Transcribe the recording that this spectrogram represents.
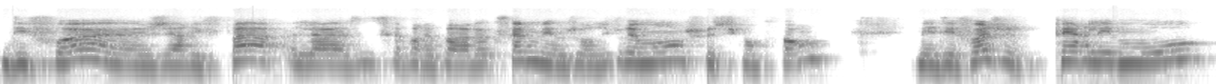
des fois, euh, j'arrive pas, là, ça paraît paradoxal, mais aujourd'hui, vraiment, je suis en forme. Mais des fois, je perds les mots,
